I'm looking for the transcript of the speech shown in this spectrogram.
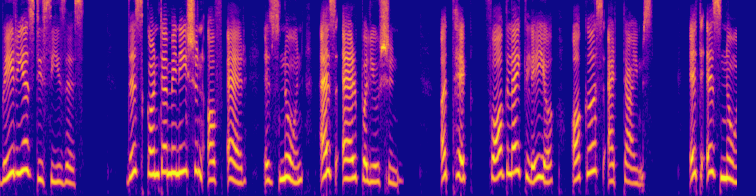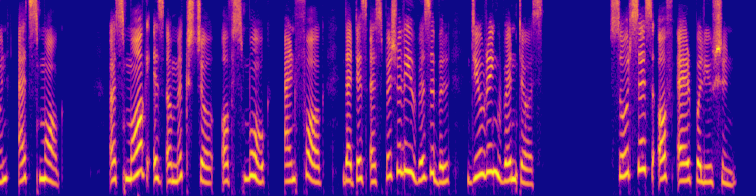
various diseases. This contamination of air is known as air pollution. A thick, fog like layer occurs at times. It is known as smog. A smog is a mixture of smoke and fog that is especially visible during winters. Sources of air pollution.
